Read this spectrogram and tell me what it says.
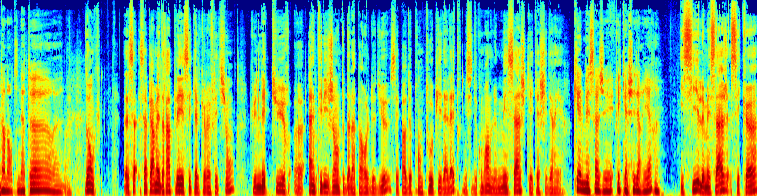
d'un ordinateur. Euh. Donc, euh, ça, ça, permet de rappeler ces quelques réflexions qu'une lecture intelligente de la parole de Dieu, c'est pas de prendre tout au pied de la lettre, mais c'est de comprendre le message qui est caché derrière. Quel message est, est caché derrière? Ici, le message, c'est que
